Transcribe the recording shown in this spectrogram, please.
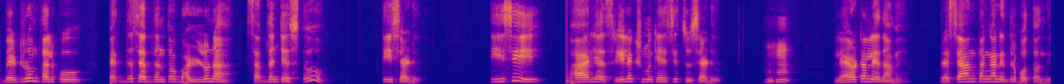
బెడ్రూమ్ తలుపు పెద్ద శబ్దంతో భళ్ళున శబ్దం చేస్తూ తీశాడు. తీసి భార్య శ్రీలక్ష్మికేసి చూశాడు. లేవటం లేదామె. ప్రశాంతంగా నిద్రపోతోంది.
